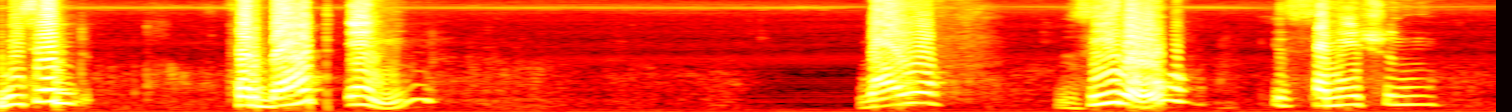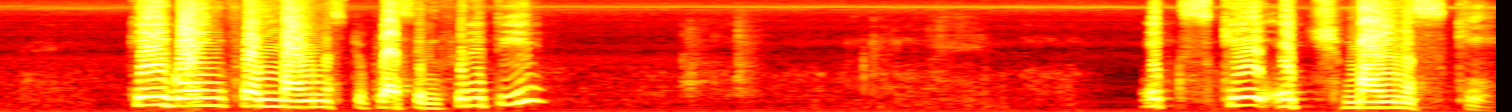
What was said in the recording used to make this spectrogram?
We said for that n y of 0 is summation k going from minus to plus infinity x k h minus k.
